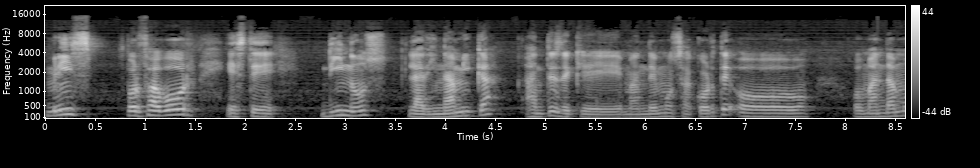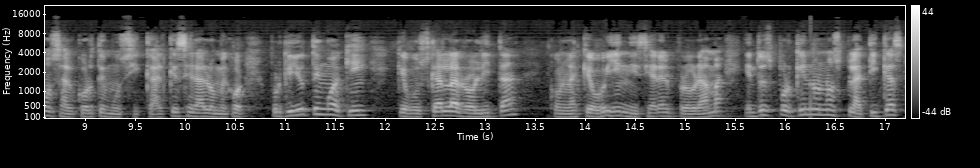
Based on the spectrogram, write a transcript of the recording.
Miss, por favor, este, dinos la dinámica antes de que mandemos a corte o, o mandamos al corte musical, ¿qué será lo mejor? Porque yo tengo aquí que buscar la rolita con la que voy a iniciar el programa, entonces, ¿por qué no nos platicas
